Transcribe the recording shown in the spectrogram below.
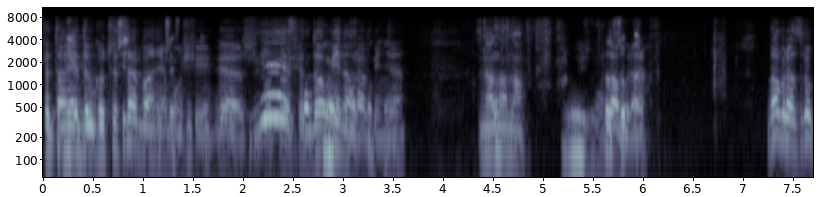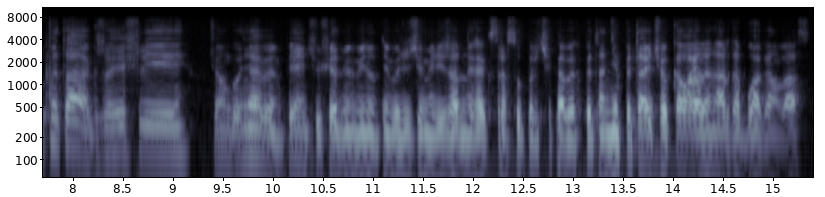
Pytanie nie tylko, czy Seba nie musi, wiesz, Nie, bo to się spoko, domino spoko. robi, nie? no, no, no. Luźno. To Dobra. super. Dobra, zróbmy tak, że jeśli w ciągu, nie wiem, 5-7 minut nie będziecie mieli żadnych ekstra super ciekawych pytań, nie pytajcie o Kałaja Lenarda, błagam was,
